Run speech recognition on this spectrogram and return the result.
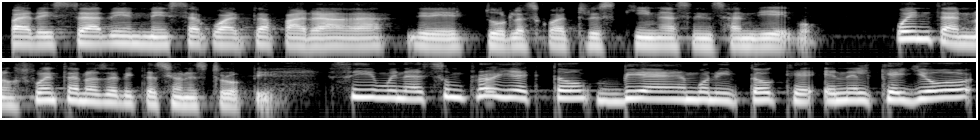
para estar en esa cuarta parada de Tour Las Cuatro Esquinas en San Diego. Cuéntanos, cuéntanos de Habitaciones Tropi. Sí, bueno, es un proyecto bien bonito que, en el que yo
